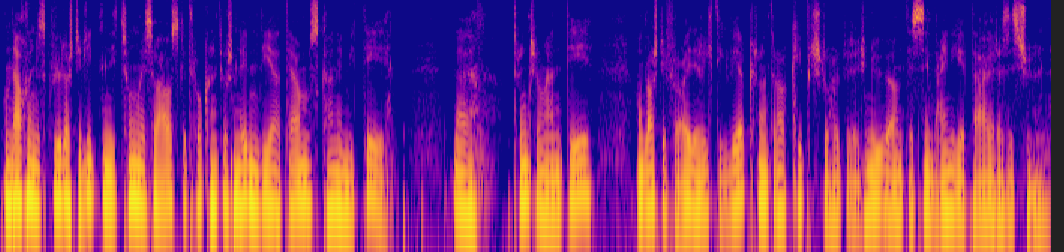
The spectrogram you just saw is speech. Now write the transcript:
Und auch wenn du das Gefühl hast, die Lippen, die Zunge so ausgetrocknet, du hast neben dir eine Thermoskanne mit Tee. Na, trink schon mal einen Tee und lass die Freude richtig wirken und danach kippst du halt wieder hinüber und das sind einige Tage, das ist schön.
